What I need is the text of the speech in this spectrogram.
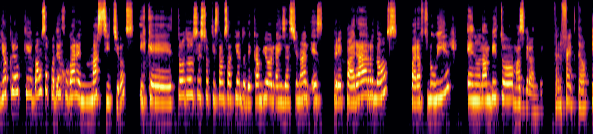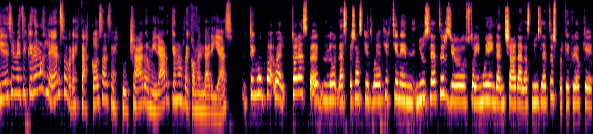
yo creo que vamos a poder jugar en más sitios y que todo esto que estamos haciendo de cambio organizacional es prepararnos para fluir en un ámbito más grande. Perfecto. Y decime, si queremos leer sobre estas cosas, escuchar o mirar, ¿qué nos recomendarías? Tengo, bueno, todas las, las, personas que te voy a decir tienen newsletters. Yo estoy muy enganchada a las newsletters porque creo que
